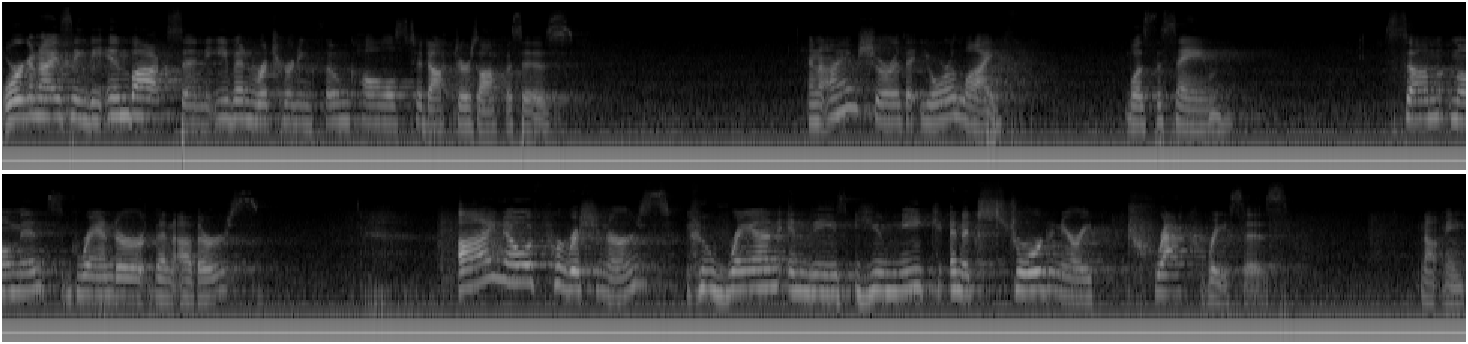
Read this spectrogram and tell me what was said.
organizing the inbox, and even returning phone calls to doctors' offices. And I am sure that your life was the same. Some moments grander than others. I know of parishioners who ran in these unique and extraordinary track races. Not me.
